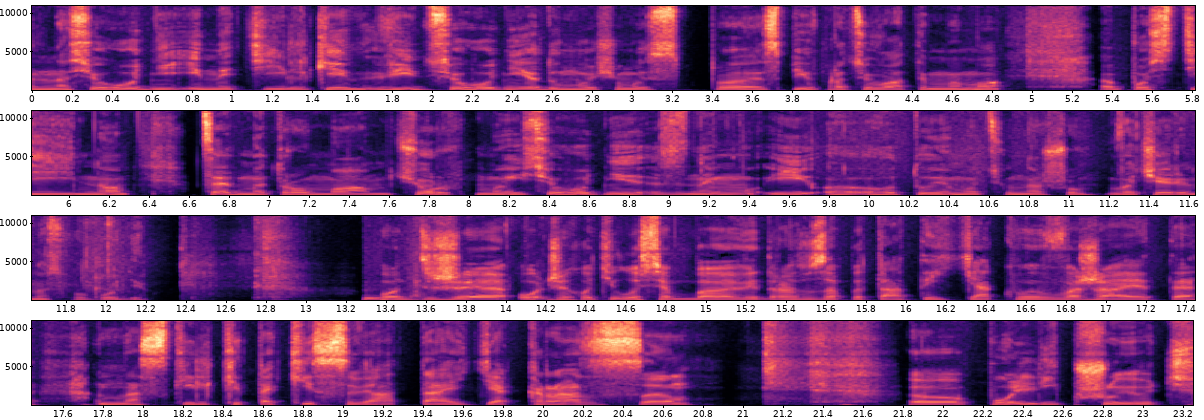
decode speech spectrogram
на сьогодні і не тільки. Від сьогодні я думаю, що ми співпрацюватимемо е, постійно. Це Дмитро Мамчур. Ми сьогодні з ним і е, готуємо цю нашу вечерю на свободі. Отже, отже, хотілося б відразу запитати, як ви вважаєте, наскільки такі свята якраз е, е, поліпшують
